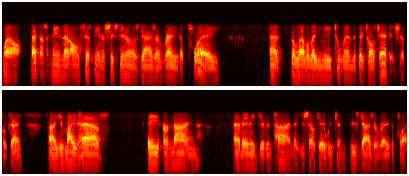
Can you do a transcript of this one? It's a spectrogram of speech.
Well, that doesn't mean that all 15 or 16 of those guys are ready to play at the level that you need to win the Big 12 championship. Okay. Uh, you might have eight or nine at any given time that you say, okay, we can, these guys are ready to play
